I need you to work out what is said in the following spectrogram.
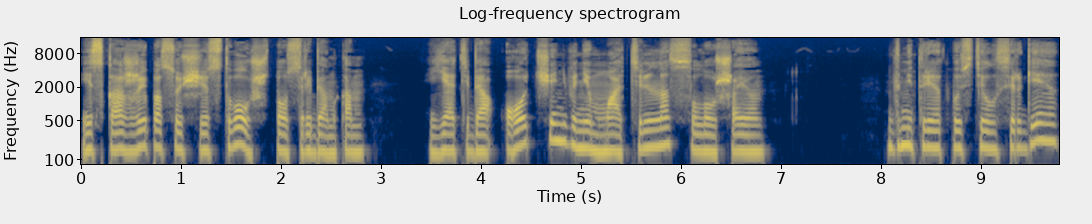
и скажи по существу, что с ребенком. Я тебя очень внимательно слушаю». Дмитрий отпустил Сергея,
